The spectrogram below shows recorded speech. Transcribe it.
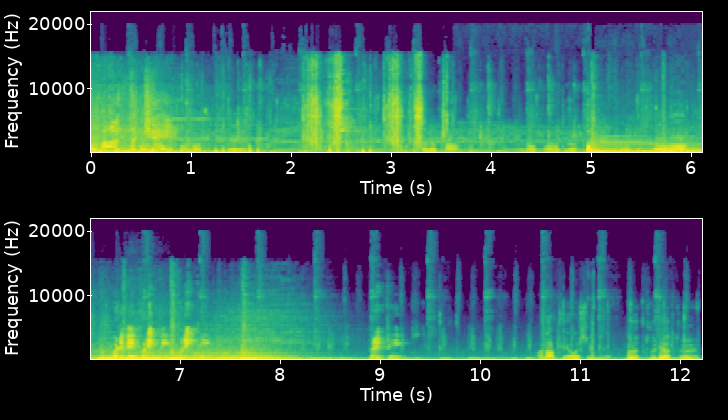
어떡해 잡아줄게 살려봐 얘너 다 어디 갔어 여기 있어 아 브리핑 브리핑 브리핑. 브리핑. 하나 피오십 둘 둘이야 둘.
